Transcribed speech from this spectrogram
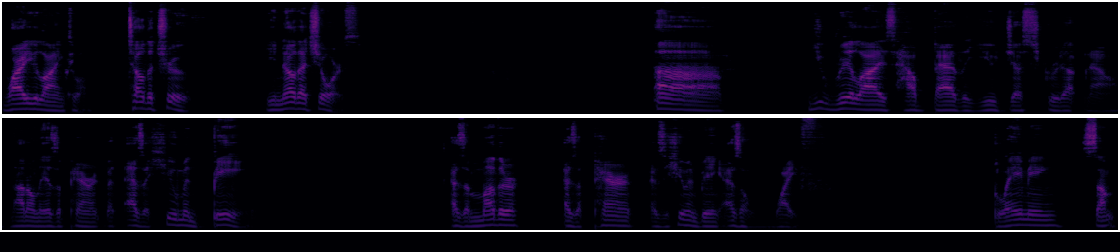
Why are you lying to him? Tell the truth. You know that's yours. Uh, you realize how badly you just screwed up now, not only as a parent, but as a human being. As a mother, as a parent, as a human being, as a wife. Blaming some,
